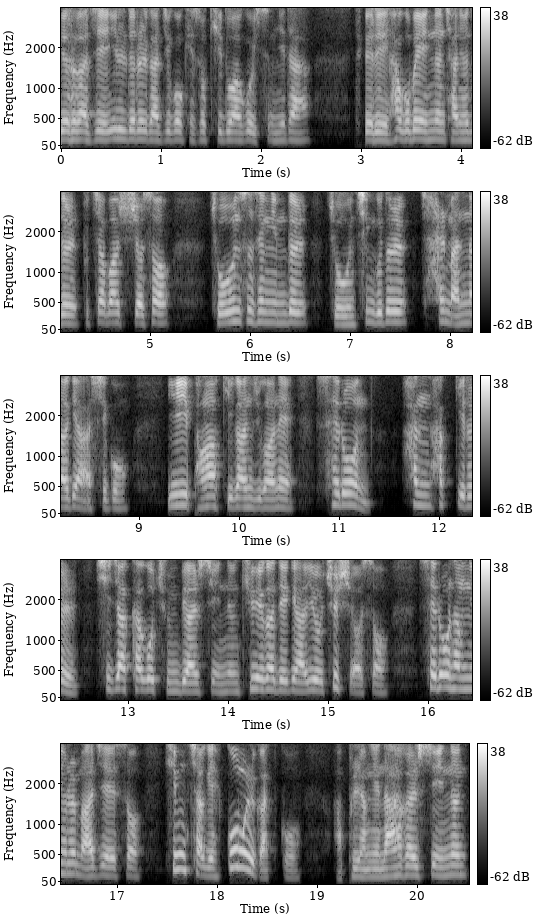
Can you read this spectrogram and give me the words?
여러 가지 일들을 가지고 계속 기도하고 있습니다. 특별히 학업에 있는 자녀들 붙잡아 주셔서 좋은 선생님들, 좋은 친구들 잘 만나게 하시고 이 방학 기간 주간에 새로운 한 학기를 시작하고 준비할 수 있는 기회가 되게 하여 주셔서 새로운 학년을 맞이해서 힘차게 꿈을 갖고 앞을 향해 나아갈 수 있는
